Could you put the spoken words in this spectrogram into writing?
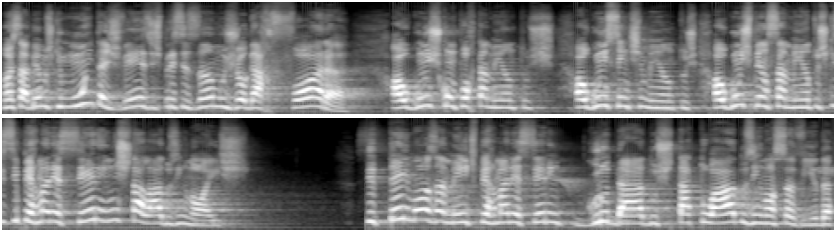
Nós sabemos que muitas vezes precisamos jogar fora alguns comportamentos, alguns sentimentos, alguns pensamentos que, se permanecerem instalados em nós, se teimosamente permanecerem grudados, tatuados em nossa vida,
